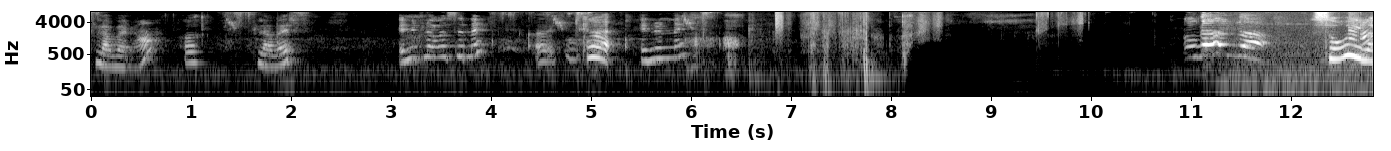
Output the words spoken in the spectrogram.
ఫ్లవరా ఫ్లవర్స్ ఎన్ని ఫ్లవర్స్ ఉన్నాయి? ఎన్ని ఉన్నాయి సో ఇలా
